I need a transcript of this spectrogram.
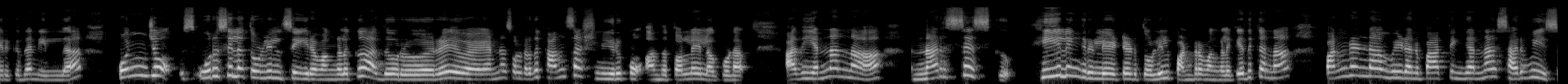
இருக்குதுன்னு இல்ல. கொஞ்சம் ஒரு சில தொழில் செய்யறவங்களுக்கு அது ஒரு என்ன சொல்றது கன்செஷன் இருக்கும் அந்த தொல்லையில கூட. அது என்னன்னா நர்சஸ்க்கு ஹீலிங் ரிலேட்டட் தொழில் பண்றவங்களுக்கு. எதுக்குன்னா பன்னிரெண்டாம் வீடுன்னு பாத்தீங்கன்னா சர்வீஸ்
